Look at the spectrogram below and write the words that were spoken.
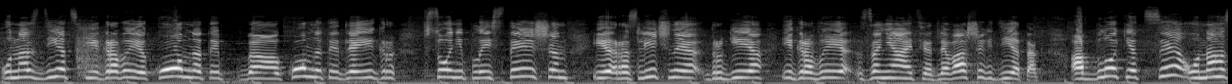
у нас детские игровые комнаты, а, комнаты для игр в Sony PlayStation и различные другие игровые занятия для ваших деток. А в блоке С у нас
